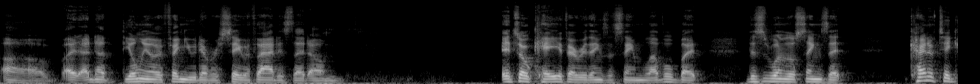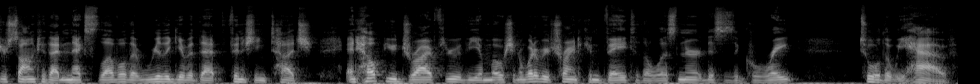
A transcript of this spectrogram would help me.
Uh, and the only other thing you would ever say with that is that um, it's okay if everything's the same level, but this is one of those things that kind of take your song to that next level that really give it that finishing touch and help you drive through the emotion or whatever you're trying to convey to the listener. This is a great tool that we have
